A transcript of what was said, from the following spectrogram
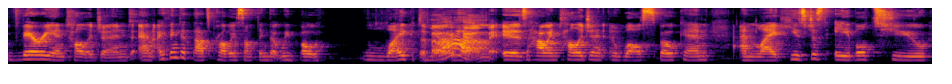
very intelligent, and I think that that's probably something that we both liked about Yeah. him is how intelligent and well spoken and like he's just able to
